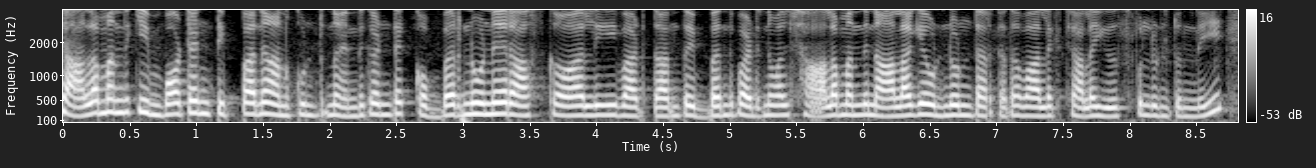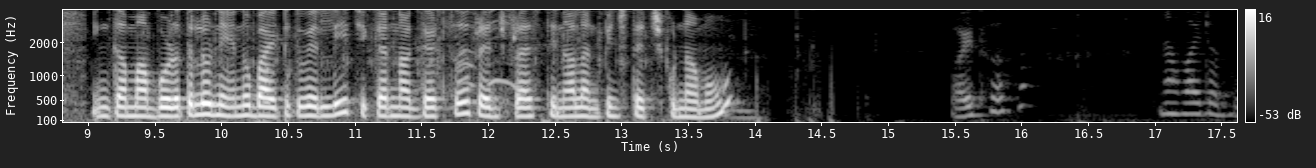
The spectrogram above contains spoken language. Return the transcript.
చాలా మందికి ఇంపార్టెంట్ టిప్ అని అనుకుంటున్నా. ఎందుకంటే కొబ్బరి నూనె రాసుకోవాలి వాటి దాంతో ఇబ్బంది పడిన వాళ్ళు చాలా మంది నాలాగే ఉండి ఉంటారు కదా వాళ్ళకి చాలా యూస్ఫుల్ ఉంటుంది. ఇంకా మా బుడతలు నేను బయటికి వెళ్ళి చికెన్ నగ్గెట్స్ ఫ్రెంచ్ ఫ్రైస్ తినాలనిపించి తెచ్చుకున్నాము. వైట్ సాస్ నా వైట్ వద్దు.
